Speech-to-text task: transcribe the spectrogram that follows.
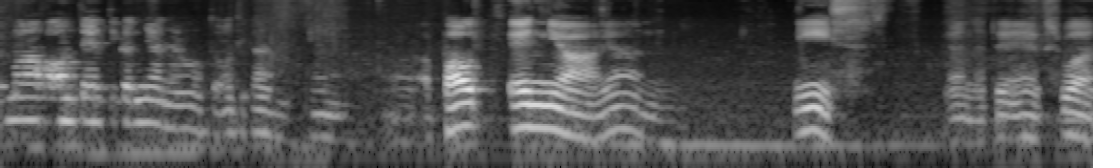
yung mga ka-authentican yan. Ano, authentican. Yan. Ah, about Enya. Yan. Nice. Yan, ito yung X1.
